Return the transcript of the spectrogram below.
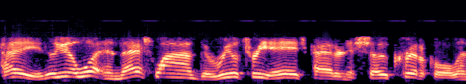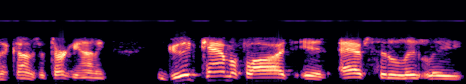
Hey, you know what? And that's why the real tree edge pattern is so critical when it comes to turkey hunting. Good camouflage is absolutely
